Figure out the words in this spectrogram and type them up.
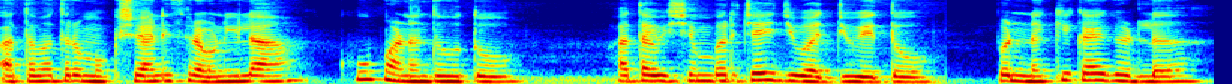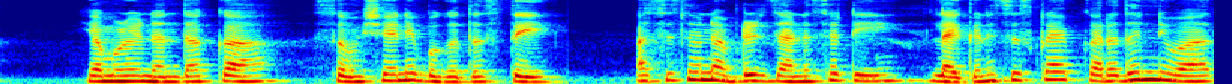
आता मात्र मोक्षा आणि श्रावणीला खूप आनंद होतो. आता विशंभरच्याही जीवात जीव येतो. पण नक्की काय घडलं यामुळे नंदाक्का संशयाने बघत असते. असेच नवीन अपडेट जाण्यासाठी लाईक आणि सबस्क्राईब करा. धन्यवाद.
